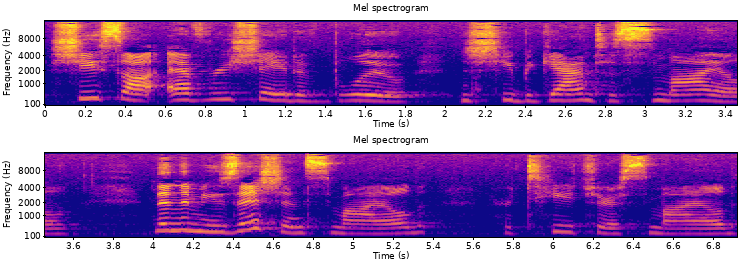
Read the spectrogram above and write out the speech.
she saw every shade of blue and she began to smile. Then the musician smiled, her teacher smiled,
